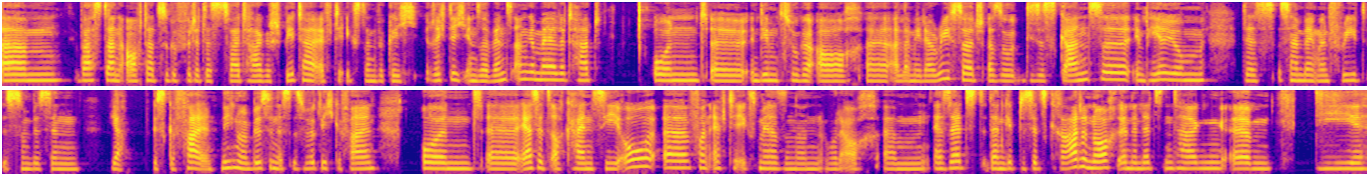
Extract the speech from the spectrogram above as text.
ähm, was dann auch dazu geführt hat, dass zwei Tage später FTX dann wirklich richtig Insolvenz angemeldet hat und äh, in dem Zuge auch äh, Alameda Research, also dieses ganze Imperium des Sam Bankman-Fried ist so ein bisschen, ja, ist gefallen. Nicht nur ein bisschen, es ist wirklich gefallen. Und äh, er ist jetzt auch kein CEO äh, von FTX mehr, sondern wurde auch ähm, ersetzt. Dann gibt es jetzt gerade noch in den letzten Tagen ähm, die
